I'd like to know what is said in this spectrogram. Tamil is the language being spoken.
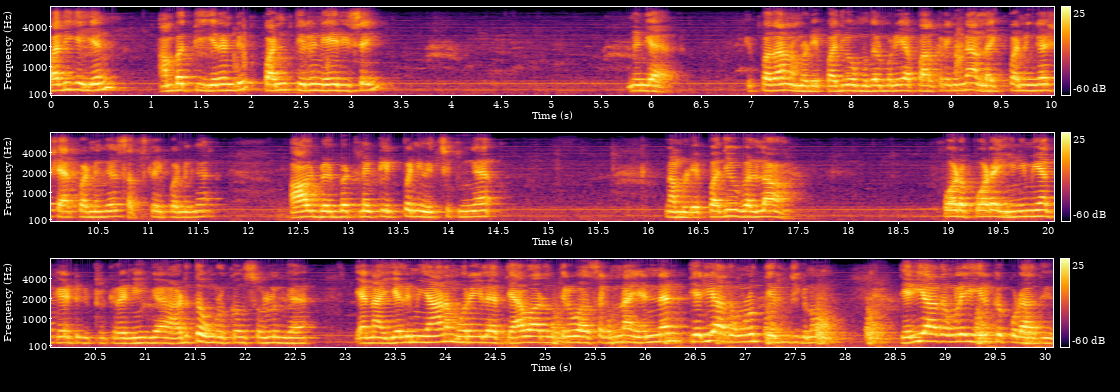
பதிகை எண் ஐம்பத்தி இரண்டு பண் திருநேரிசை. நீங்கள் இப்போ தான் நம்மளுடைய பதிவை முதல் முறையாக பார்க்குறீங்கன்னா லைக் பண்ணுங்கள் ஷேர் பண்ணுங்கள் சப்ஸ்கிரைப் பண்ணுங்கள் ஆல் பெல் பட்டனை கிளிக் பண்ணி வச்சுக்கோங்க. நம்மளுடைய பதிவுகள்லாம் போட போட இனிமையாக கேட்டுக்கிட்டு இருக்கிற நீங்கள் அடுத்தவங்களுக்கும் சொல்லுங்கள் ஏன்னா எளிமையான முறையில் தேவாரம் திருவாசகம்னா என்னன்னு தெரியாதவங்களும் தெரிஞ்சுக்கணும். தெரியாதவங்களே இருக்கக்கூடாது.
